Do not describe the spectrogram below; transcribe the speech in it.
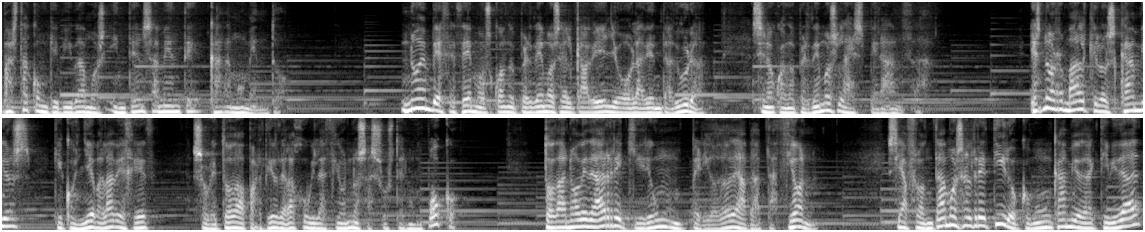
basta con que vivamos intensamente cada momento. No envejecemos cuando perdemos el cabello o la dentadura, sino cuando perdemos la esperanza. Es normal que los cambios que conlleva la vejez, sobre todo a partir de la jubilación, nos asusten un poco. Toda novedad requiere un periodo de adaptación. Si afrontamos el retiro como un cambio de actividad,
